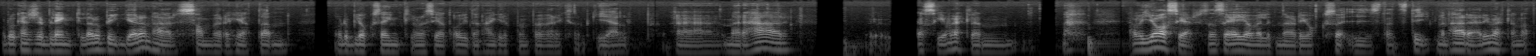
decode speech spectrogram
Och då kanske det blir enklare att bygga den här samhörigheten och det blir också enklare att se att oj den här gruppen behöver extra mycket hjälp eh, med det här. Jag ser verkligen Ja, vad jag ser, sen så är jag väldigt nördig också i statistik men här är det ju verkligen att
